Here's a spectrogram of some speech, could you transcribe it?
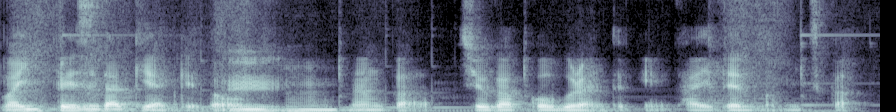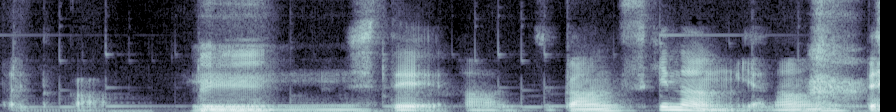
まあ、1ページだけやけど、うん。うんなんか中学校ぐらいの時に書いてんの見つかったりとかへして、あ図鑑好きなんやなって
